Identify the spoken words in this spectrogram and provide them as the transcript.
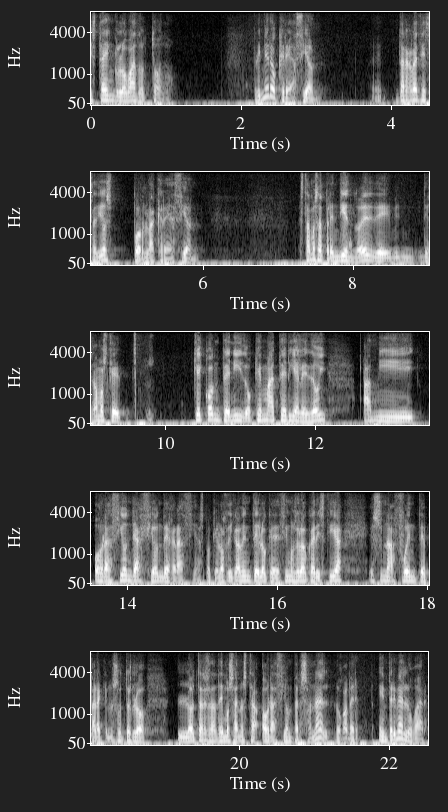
está englobado todo. Primero, creación. ¿eh? Dar gracias a Dios por la creación. Estamos aprendiendo, ¿eh? digamos que, qué contenido, qué materia le doy a mi oración de acción de gracias, porque lógicamente lo que decimos de la Eucaristía es una fuente para que nosotros lo, lo traslademos a nuestra oración personal. Luego, a ver, en primer lugar,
